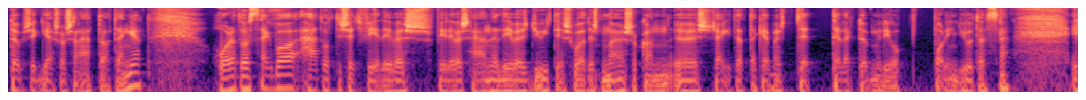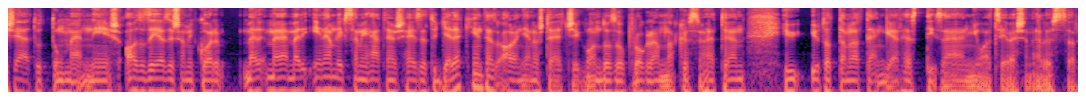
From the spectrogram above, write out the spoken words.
Többséggel sosem látta a tengert. Horvátországban, hát ott is egy fél éves, fél éves, három éves gyűjtés volt, és nagyon sokan segítettek ebben, és tényleg több millió porint gyűlt össze, és el tudtunk menni, és az az érzés, amikor, mert, mert, mert én emlékszem, én hátrányos helyzetű gyerekként, ez Arany János tehetséggondozó programnak köszönhetően jutottam el a tengerhez 18 évesen először.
